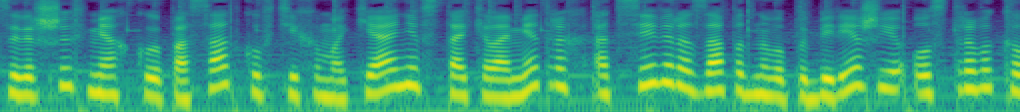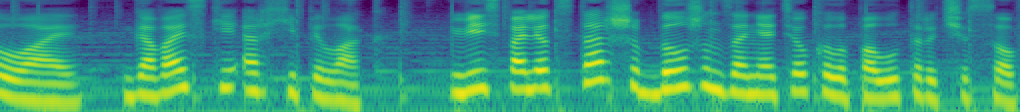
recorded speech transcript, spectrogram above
совершив мягкую посадку в Тихом океане в 100 километрах от северо-западного побережья острова Кауаи, Гавайский архипелаг. Весь полет Starship должен занять около полутора часов.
